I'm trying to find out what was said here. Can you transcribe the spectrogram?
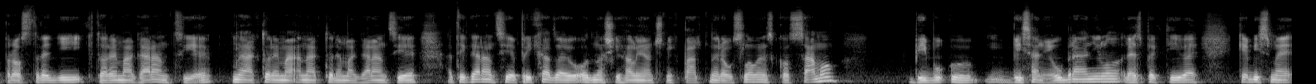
prostredí, ktoré má garancie, na ktoré má, na ktoré má garancie. A tie garancie prichádzajú od našich aliančných partnerov. Slovensko samo by, by sa neubránilo, respektíve keby sme e,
